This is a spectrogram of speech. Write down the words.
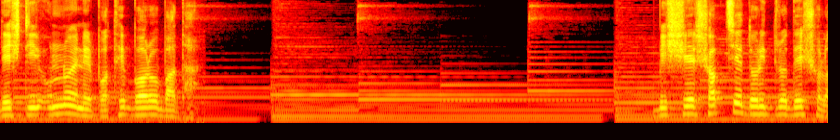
দেশটির উন্নয়নের পথে বড় বাধা। বিশ্বের সবচেয়ে দরিদ্র দেশ হল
